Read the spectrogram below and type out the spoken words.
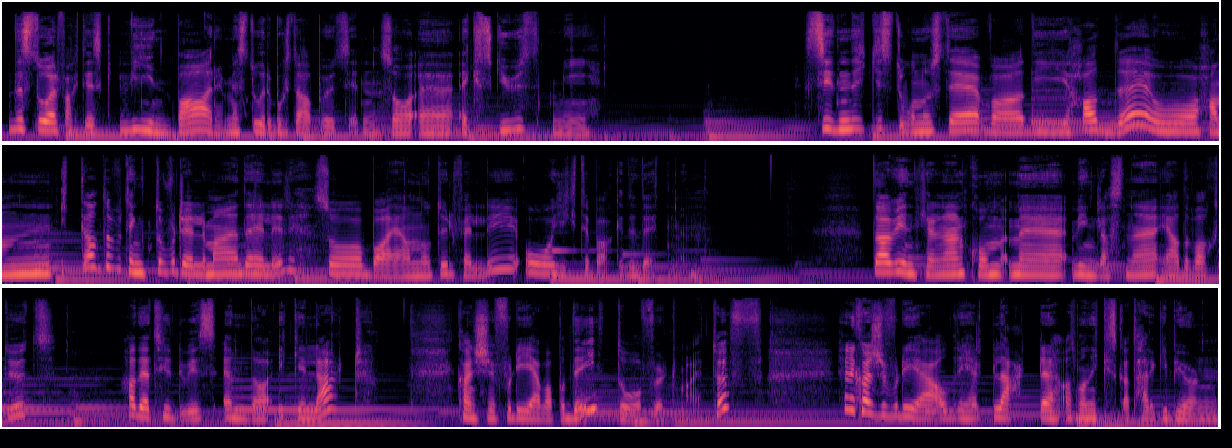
Det står faktisk vinbar med store bokstaver på utsiden, så uh, excuse me. Siden det ikke sto noe sted hva de hadde, og han ikke hadde tenkt å fortelle meg det heller, så ba jeg han noe tilfeldig og gikk tilbake til daten min. Da vinkelneren kom med vinglassene jeg hadde valgt ut, hadde jeg tydeligvis enda ikke lært. Kanskje fordi jeg var på date og følte meg tøff, eller kanskje fordi jeg aldri helt lærte at man ikke skal terge bjørnen.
